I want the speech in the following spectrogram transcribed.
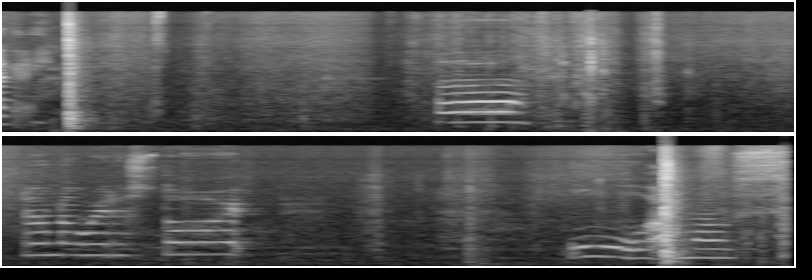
Okay. Uh, don't know where to start. Oh, almost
